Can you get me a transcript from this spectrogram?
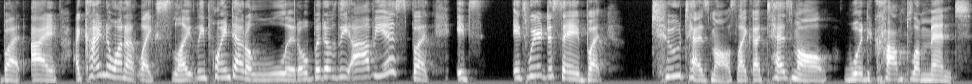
but I I kind of want to like slightly point out a little bit of the obvious, but it's it's weird to say, but two Tezmals. Like a Tezmal would complement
